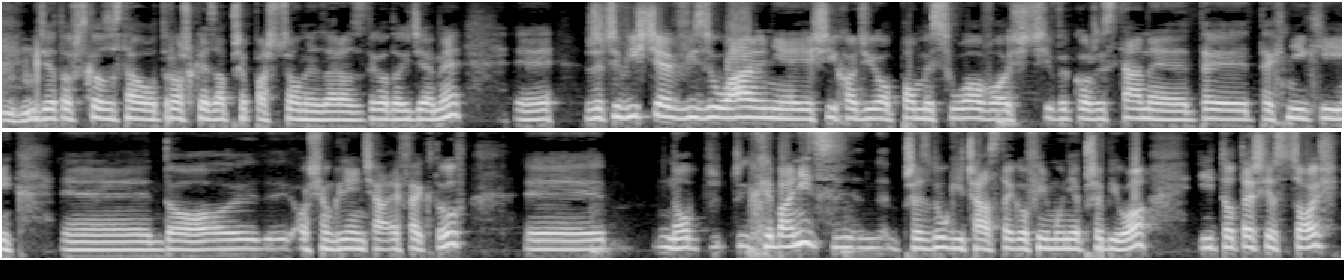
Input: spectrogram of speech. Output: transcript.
mhm. gdzie to wszystko zostało troszkę zaprzepaszczone, zaraz do tego dojdziemy. Y, rzeczywiście wizualnie, jeśli chodzi o pomysłowość, wykorzystane te techniki y, do osiągnięcia efektów, y, no, chyba nic przez długi czas tego filmu nie przebiło i to też jest coś,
